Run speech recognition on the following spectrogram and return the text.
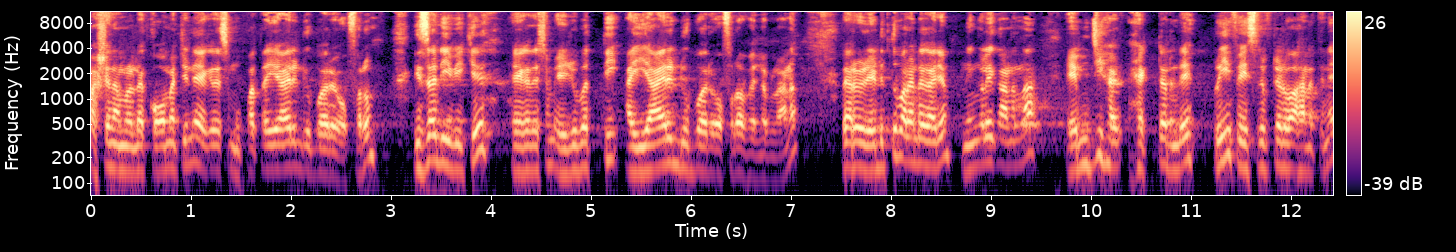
പക്ഷേ നമ്മളുടെ കോമറ്റിന് ഏകദേശം മുപ്പത്തയ്യായിരം രൂപ വരെ ഓഫറും ഇസഡ് ഇ വിക്ക് ഏകദേശം എഴുപത്തി അയ്യായിരം രൂപ വരെ ഓഫർ അവൈലബിൾ ആണ്. വേറെ ഒരു എടുത്തു പറയേണ്ട കാര്യം നിങ്ങൾ ഈ കാണുന്ന എം ജി ഹെക്ടറിന്റെ പ്രീ ഫേസ് ലിഫ്റ്റഡ് വാഹനത്തിന്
